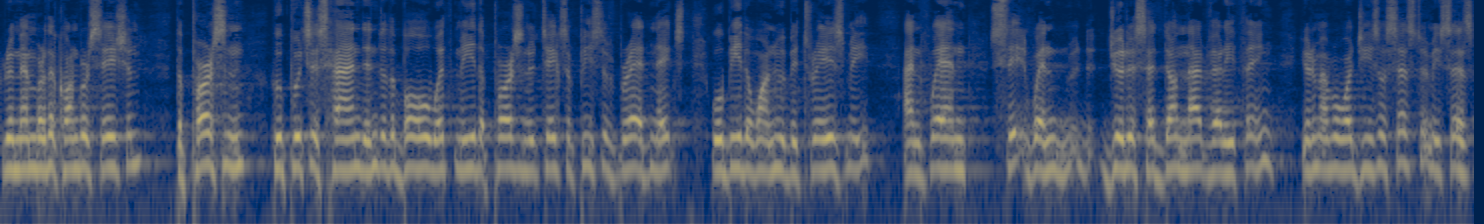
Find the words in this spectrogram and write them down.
remember the conversation? The person who puts his hand into the bowl with me, the person who takes a piece of bread next, will be the one who betrays me. And when, when Judas had done that very thing, you remember what Jesus says to him? He says,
